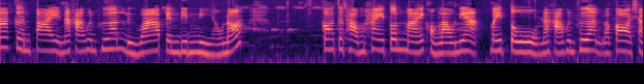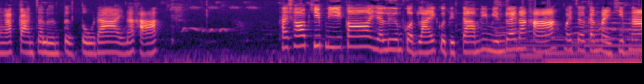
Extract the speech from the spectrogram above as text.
มากเกินไปนะคะ เพื่อนๆหรือว่าเป็นดินเหนียวเนาะ ก็จะทำให้ต้นไม้ของเราเนี่ยไม่โตนะคะเพื่อนๆ แล้วก็ชะงักการเจริญเติบโตได้นะคะ ถ้าชอบคลิปนี้ก็อย่าลืมกดไลค์ กดติดตามให้มิ้นด้วยนะคะ ไว้เจอกันใหม่คลิปหน้า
